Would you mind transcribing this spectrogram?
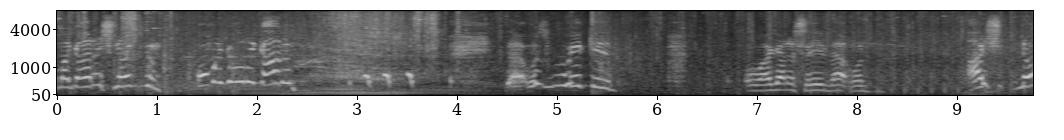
my god, I sniped him! Oh my god, I got him! that was wicked! Oh, I gotta save that one. I sh- no!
